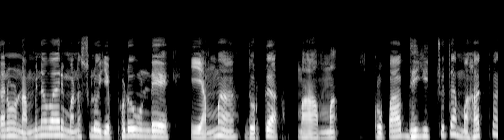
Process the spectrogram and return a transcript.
తనను నమ్మిన వారి మనసులో ఎప్పుడూ ఉండే ఈ అమ్మ దుర్గ మా అమ్మ. కృపాబ్ధి ఇచ్చుత మహత్వ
